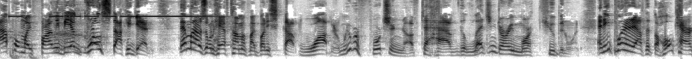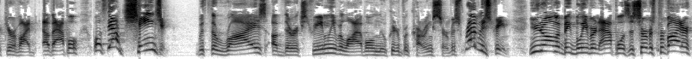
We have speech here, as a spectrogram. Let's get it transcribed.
Apple might finally be a growth stock again. Then, when I was on halftime with my buddy Scott Wapner, we were fortunate enough to have the legendary Mark Cuban on. And he pointed out that the whole character of, of Apple, well, it's now changing. with the rise of their extremely reliable lucrative recurring service revenue stream. You know I'm a big believer in Apple as a service provider.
